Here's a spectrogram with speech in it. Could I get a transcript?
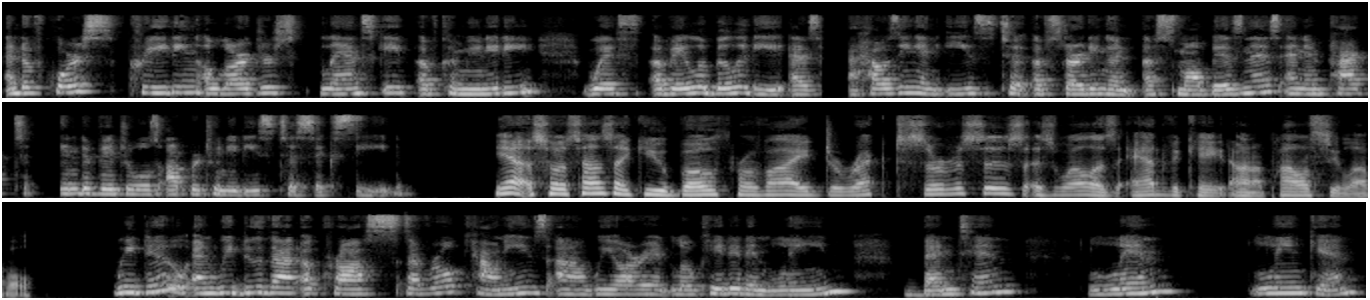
And of course, creating a larger landscape of community with availability as housing and ease to, of starting a, a small business and impact individuals' opportunities to succeed. Yeah, so it sounds like you both provide direct services as well as advocate on a policy level. We do, and we do that across several counties. Uh, we are in, located in Lane, Benton, Linn, Lincoln,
